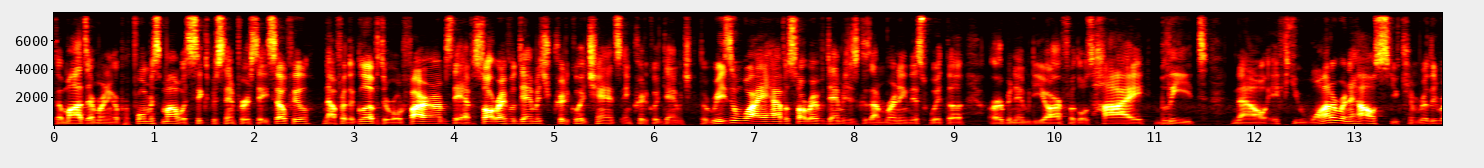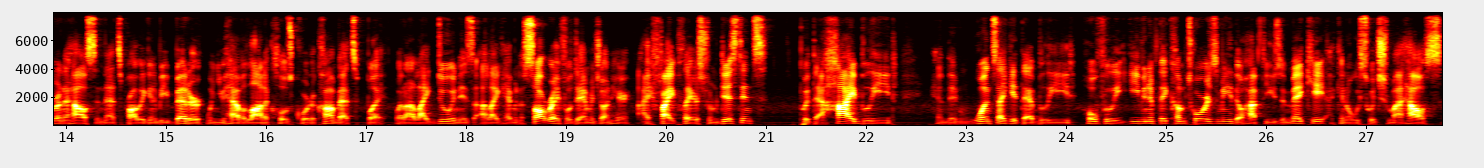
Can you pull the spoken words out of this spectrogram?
The mods I'm running are performance mod with 6% first aid self heal. Now for the gloves, the rolled firearms, they have assault rifle damage, critical hit chance, and critical damage. The reason why I have assault rifle damage is because I'm running this with a urban MDR for those high bleeds. Now, if you want to run a house, you can really run a house, and that's probably going to be better when you have a lot of close quarter combats. But what I like doing is I like having assault rifle damage on here. I fight players from distance, put that high bleed, and then once I get that bleed, hopefully even if they come towards me, they'll have to use a med kit. I can always switch to my house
